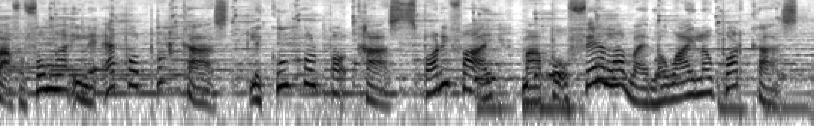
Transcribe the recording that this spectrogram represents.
Whaafafonga i le Apple Podcast, le Google Podcast, Spotify, ma po o fea lawa i mawailau podcast.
